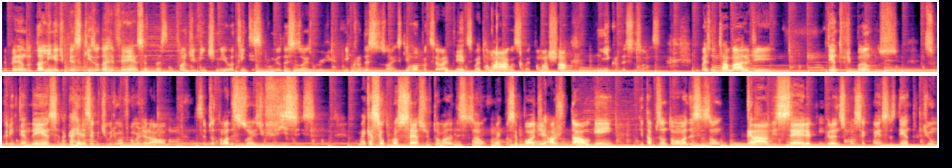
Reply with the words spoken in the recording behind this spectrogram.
Dependendo da linha de pesquisa ou da referência, nós estamos falando de 20 mil a 35 mil decisões por dia. Micro decisões. Que roupa que você vai ter, que você vai tomar água, você vai tomar chá. Micro decisões. Mas no trabalho de dentro de bancos, superintendência, na carreira executiva de uma forma geral, você precisa tomar decisões difíceis. Como é que é seu processo de tomada de decisão? Como é que você pode ajudar alguém que está precisando tomar uma decisão grave, séria, com grandes consequências dentro de um,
